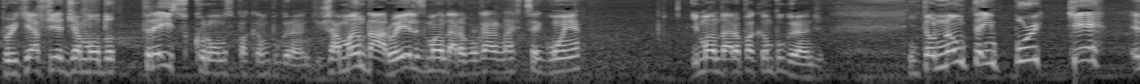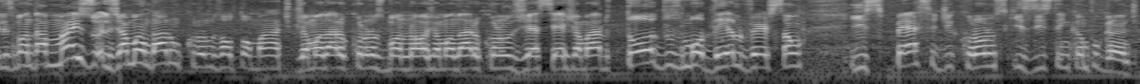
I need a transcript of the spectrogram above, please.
porque a Fiat já mandou três Cronos para Campo Grande. Já mandaram, eles mandaram, colocaram na cegonha e mandaram para Campo Grande. Então não tem porquê eles mandar mais. Eles já mandaram Cronos automático, já mandaram Cronos manual, já mandaram Cronos GSR, já mandaram todos os modelos, versão e espécie de Cronos que existem em Campo Grande.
